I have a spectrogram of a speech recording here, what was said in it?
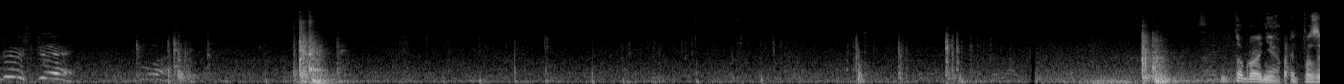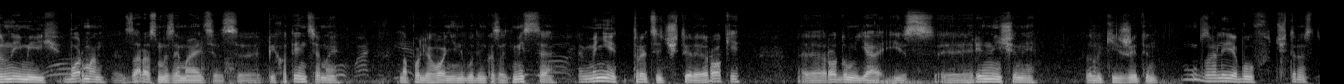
Следующее! Доброго дня. Позивний мій Борман. Зараз ми займаємося з піхотинцями на полігоні, не будемо казати місце. Мені 34 роки. Е, Родом я із е, Рівненщини, Великий Житин. Ну, Взагалі я був у 2014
